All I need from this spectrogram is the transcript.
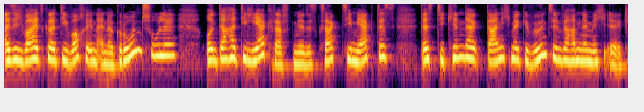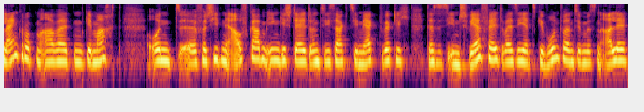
Also ich war jetzt gerade die Woche in einer Grundschule und da hat die Lehrkraft mir das gesagt. Sie merkt es, dass die Kinder gar nicht mehr gewöhnt sind. Wir haben nämlich äh, Kleingruppenarbeiten gemacht und äh, verschiedene Aufgaben ihnen gestellt und sie sagt, sie merkt wirklich, dass es ihnen schwerfällt, weil sie jetzt gewohnt waren, sie müssen alle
